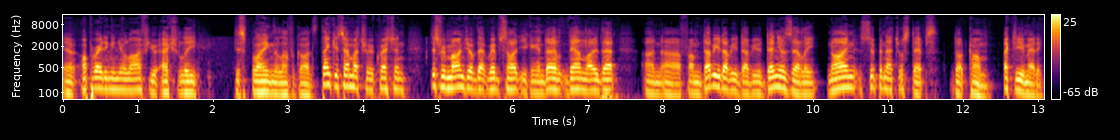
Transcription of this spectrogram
uh, operating in your life, you're actually displaying the love of God. Thank you so much for your question. Just remind you of that website. You can download that on, uh, from www.danielzelli9supernaturalsteps.com. Back to you, Maddie.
